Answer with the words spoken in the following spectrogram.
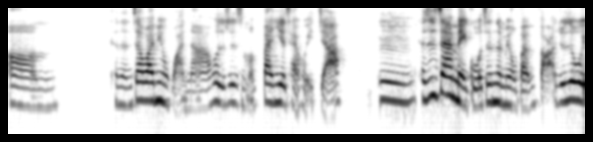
嗯，可能在外面玩啊，或者是什么半夜才回家，嗯，可是在美国真的没有办法，就是我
